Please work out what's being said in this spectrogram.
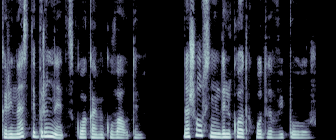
коренастый брюнет с кулаками-кувалдами. нашелся недалеко от входа в вип-ложу.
